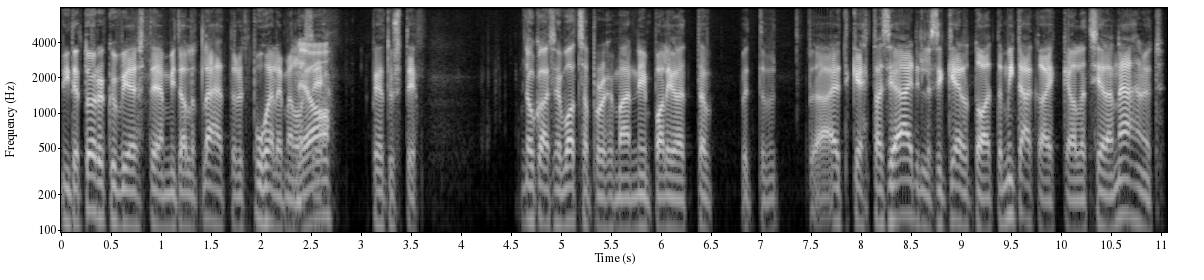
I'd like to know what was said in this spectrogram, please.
niitä törkyviestejä, mitä olet lähettänyt puhelimellasi. Joo. Tietysti jokaisen WhatsApp-ryhmään niin paljon, että, että et kehtaisi äidillesi kertoa, että mitä kaikkea olet siellä nähnyt.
